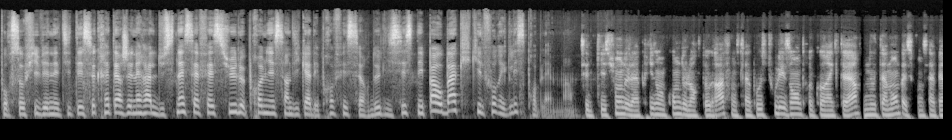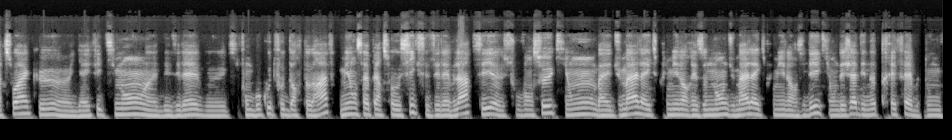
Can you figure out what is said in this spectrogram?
Pour Sophie Vénétité, secrétaire générale du SNES FSU, le premier syndicat des professeurs de lycée, ce n'est pas au bac qu'il faut régler ce problème. Cette question de la prise en compte de l'orthographe, on se la pose tous les ans entre correcteurs, notamment parce qu'on s'aperçoit qu'il euh, y a effectivement euh, des élèves euh, qui font beaucoup de fautes d'orthographe, mais on s'aperçoit aussi que ces élèves-là, c'est souvent ceux qui ont bah, du mal à exprimer leur raisonnement, du mal à exprimer leurs idées, qui ont déjà des notes très faibles. Donc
